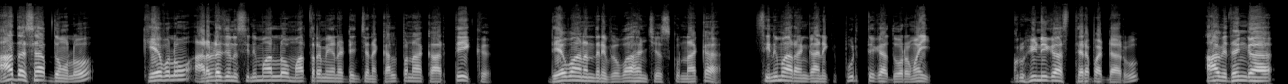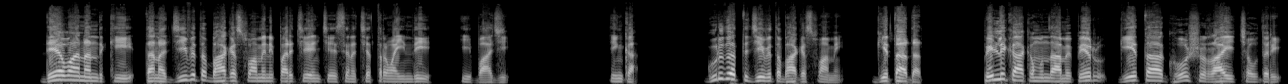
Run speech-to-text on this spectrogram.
ఆ దశాబ్దంలో కేవలం అరడజను సినిమాల్లో మాత్రమే నటించిన కల్పనా కార్తీక్ దేవానందని వివాహం చేసుకున్నాక సినిమా రంగానికి పూర్తిగా దూరమై గృహిణిగా స్థిరపడ్డారు. ఆ విధంగా దేవానంద్కి తన జీవిత భాగస్వామిని పరిచయం చేసిన చిత్రమైంది ఈ బాజీ. ఇంకా గురుదత్ జీవిత భాగస్వామి గీతాదత్. పెళ్ళి కాకముందు ఆమె పేరు గీతా ఘోష్ రాయ్ చౌదరి.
